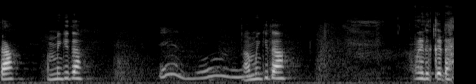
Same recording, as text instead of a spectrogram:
താ അമ്മയ്ക്ക് താ. അമ്മയ്ക്ക് താ. എടുക്കട്ടെ.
